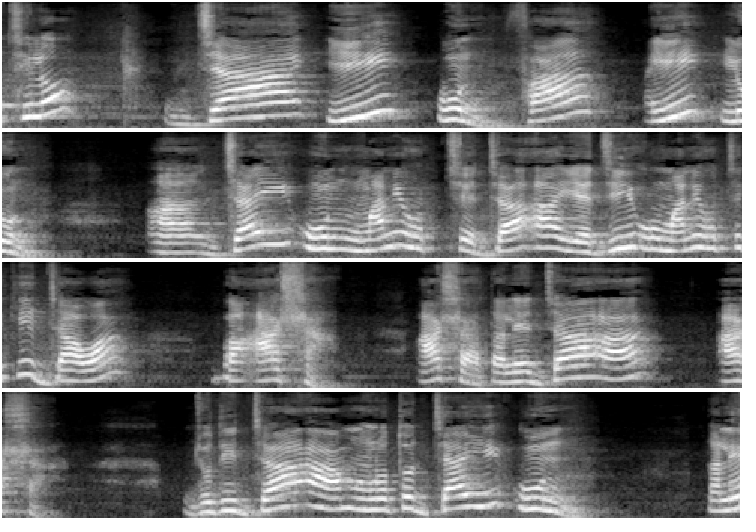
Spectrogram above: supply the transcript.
ছিল যা ই উন ফা ই লুন যাই উন মানে হচ্ছে যা আ ইয়ে জি উ মানে হচ্ছে কি? যাওয়া বা আশা আশা তাহলে যা আ আশা যদি যা আ মূলত যাই উন তাহলে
